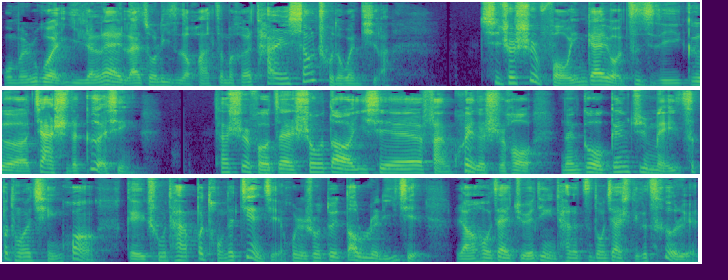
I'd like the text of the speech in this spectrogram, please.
我们如果以人类来做例子的话，怎么和他人相处的问题了。汽车是否应该有自己的一个驾驶的个性？它是否在收到一些反馈的时候，能够根据每一次不同的情况，给出它不同的见解，或者说对道路的理解，然后再决定它的自动驾驶的一个策略？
